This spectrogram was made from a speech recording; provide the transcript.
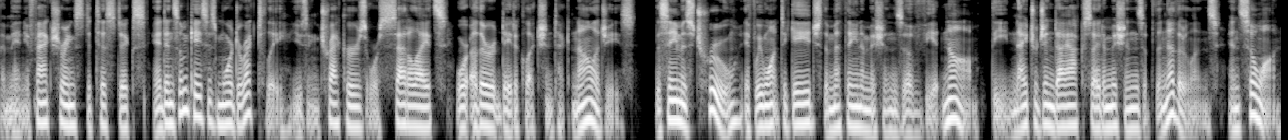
by manufacturing statistics, and in some cases more directly using trackers or satellites or other data collection technologies. The same is true if we want to gauge the methane emissions of Vietnam, the nitrogen dioxide emissions of the Netherlands, and so on.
